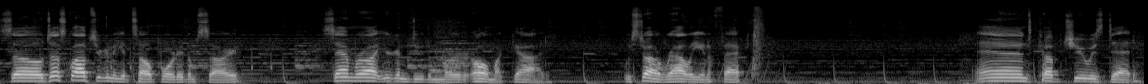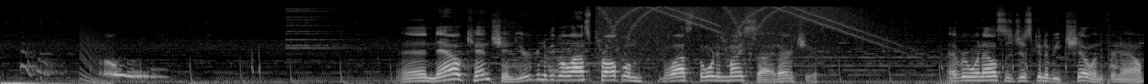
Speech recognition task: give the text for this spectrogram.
So, Dusclops, you're going to get teleported. I'm sorry. Samurott, you're going to do the murder. Oh, my God. We still have Rally in effect. And Cubchoo is dead. And now, Kenshin, you're going to be the last problem, the last thorn in my side, aren't you? Everyone else is just going to be chilling for now.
